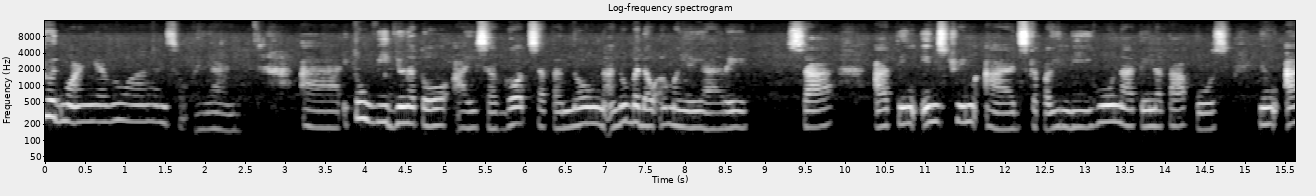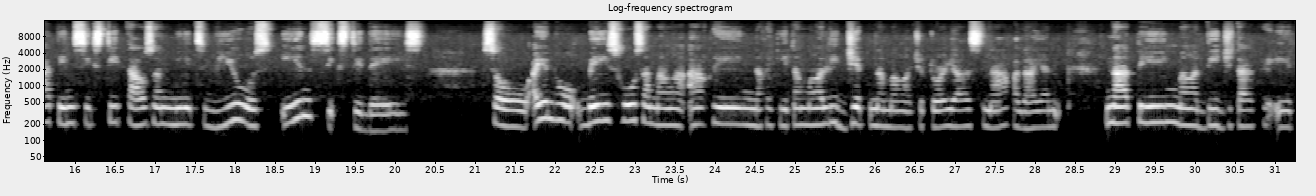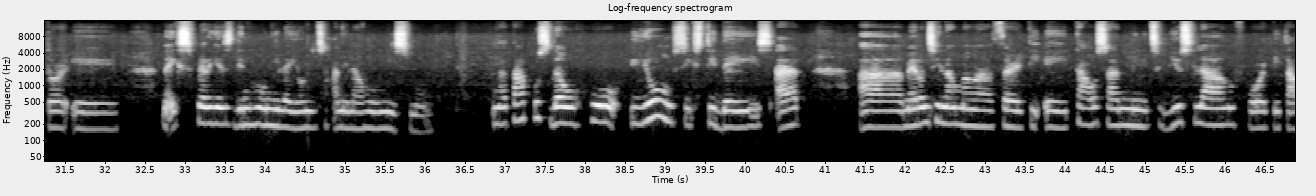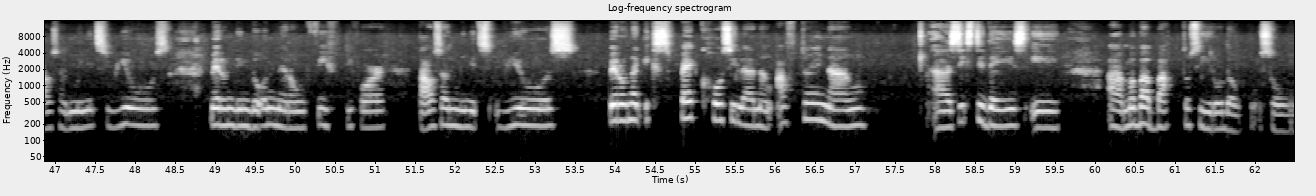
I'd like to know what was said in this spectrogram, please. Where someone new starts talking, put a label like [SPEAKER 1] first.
[SPEAKER 1] Good morning everyone! So, ayan. Ah, itong video na to ay sagot sa tanong na ano ba daw ang mangyayari sa ating in-stream ads kapag hindi ho natin natapos yung ating 60,000 minutes views in 60 days. So, ayun ho, based ho sa mga aking nakikitang mga legit na mga tutorials na kagaya nating mga digital creator eh na-experience din ho nila yon sa kanila ho mismo. Natapos daw ho yung 60 days at uh, meron silang mga 38,000 minutes views lang, 40,000 minutes views. Meron din doon merong 54,000 minutes views. Pero nag-expect ho sila ng after ng uh, 60 days eh uh, mababack to zero daw po. So,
